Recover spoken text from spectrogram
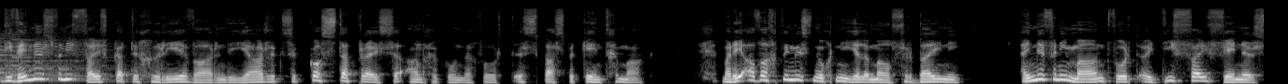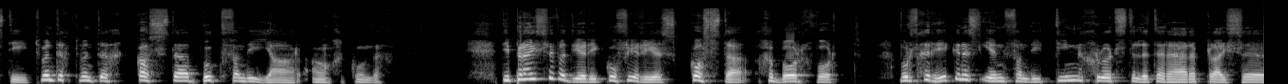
Die wenners van die 5 kategorieë waarin die jaarlikse Costa-pryse aangekondig word, is pas bekend gemaak. Maar die afwagting is nog nie heeltemal verby nie. Einde van die maand word uit die 5 wenners die 2020 Costa Boek van die Jaar aangekondig. Die pryse wat deur die koffiereus Costa geborg word, word gereken as een van die 10 grootste literêre pryse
